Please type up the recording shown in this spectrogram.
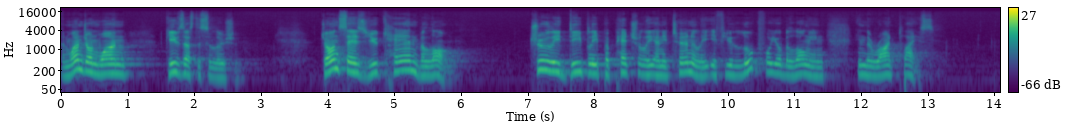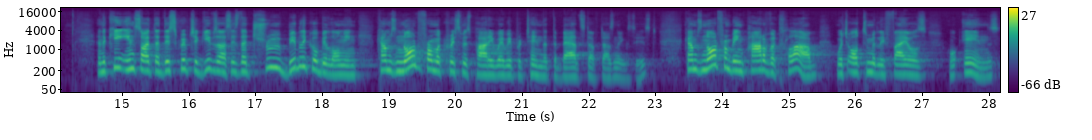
And 1 John 1 gives us the solution. John says you can belong truly, deeply, perpetually, and eternally if you look for your belonging in the right place. And the key insight that this scripture gives us is that true biblical belonging comes not from a Christmas party where we pretend that the bad stuff doesn't exist, comes not from being part of a club which ultimately fails or ends,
